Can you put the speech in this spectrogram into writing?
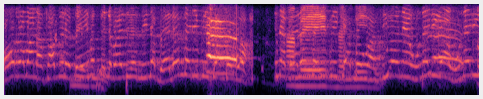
ഓർമ്മ സമുദ്ര ദൈവത്തിന്റെ വഴിയിൽ നിന്നെ ബലം ധരിപ്പിക്കാൻ പോവാ. നിന്നെ ബലം ധരിപ്പിക്കാൻ ആമേൻ. പോവാ. സിയോനെ ഉണരുക ഉണരുക.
